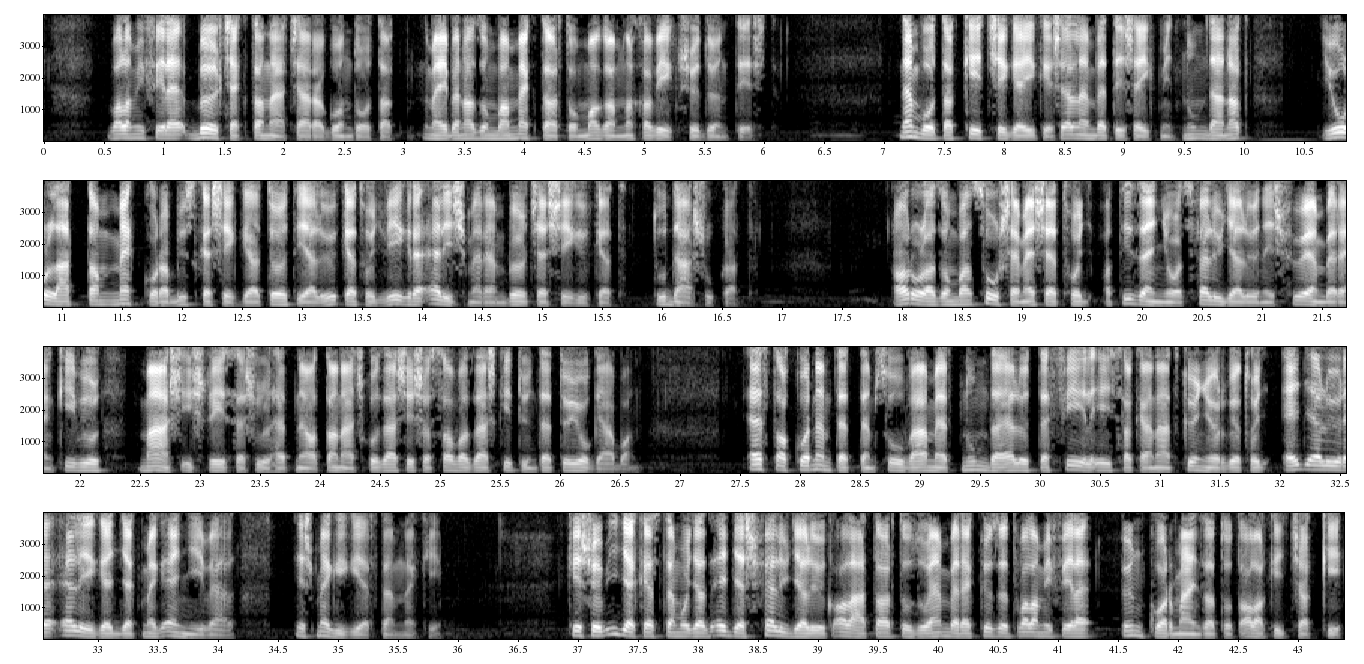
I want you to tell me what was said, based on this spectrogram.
Valamiféle bölcsek tanácsára gondoltak, melyben azonban megtartom magamnak a végső döntést. Nem voltak kétségeik és ellenvetéseik, mint Numdának, Jól láttam, mekkora büszkeséggel tölti el őket, hogy végre elismerem bölcsességüket, tudásukat. Arról azonban szó sem esett, hogy a 18 felügyelőn és főemberen kívül más is részesülhetne a tanácskozás és a szavazás kitüntető jogában. Ezt akkor nem tettem szóvá, mert Numda előtte fél éjszakán át könyörgött, hogy egyelőre elégedjek meg ennyivel, és megígértem neki. Később igyekeztem, hogy az egyes felügyelők alá tartozó emberek között valamiféle önkormányzatot alakítsak ki.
